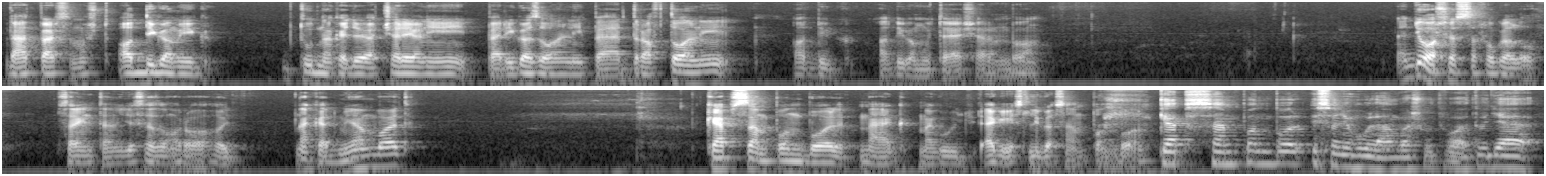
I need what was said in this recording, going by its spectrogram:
de hát persze most addig, amíg tudnak egy olyat cserélni, per igazolni, per draftolni, addig, addig amúgy teljesen rendben van. Egy gyors összefoglaló szerintem így a szezonról, hogy neked milyen volt, cap szempontból, meg, meg úgy egész liga szempontból. Cap szempontból iszonyú hullámvasút volt. Ugye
